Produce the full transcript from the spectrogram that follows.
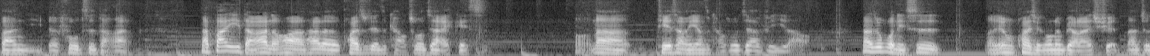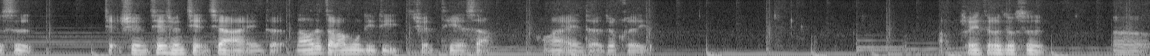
搬移呃复制档案。那搬移档案的话，它的快速键是 Ctrl 加 X，哦，那贴上一样是 Ctrl 加 V 啦。那如果你是呃用快捷功能表来选，那就是剪选先选剪下按 Enter，然后再找到目的地选贴上，我按 Enter 就可以。好，所以这个就是呃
